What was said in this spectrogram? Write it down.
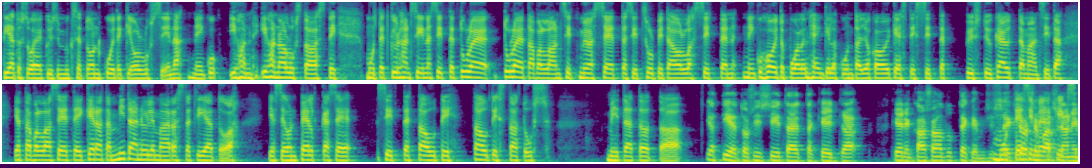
tietosuojakysymykset on kuitenkin ollut siinä niin kuin ihan, ihan alusta asti, mutta kyllähän siinä sitten tulee, tulee tavallaan sit myös se, että sit sul pitää olla sitten niin kuin hoitopuolen henkilökunta, joka oikeasti sitten pystyy käyttämään sitä ja tavallaan se, että ei kerätä mitään ylimääräistä tietoa ja se on pelkkä se sitten tauti, tautistatus, mitä tota... Ja tieto siis siitä, että keitä keiden kanssa on oltu tekemisissä. Mutta esimerkiksi,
